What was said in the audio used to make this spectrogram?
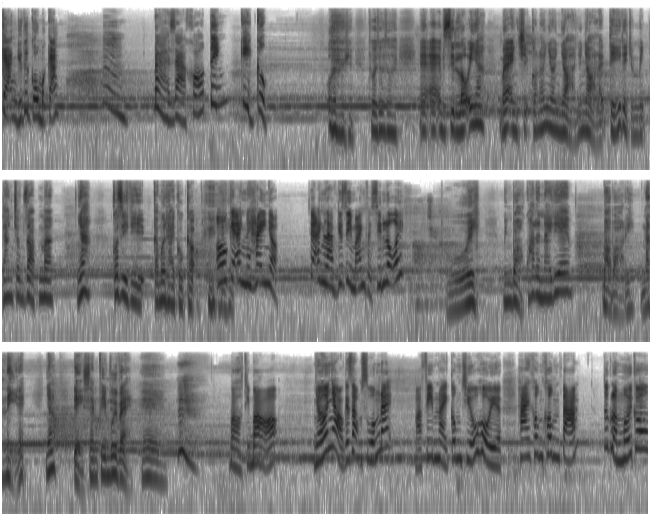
can gì tới cô mà cắn. Hmm, Bà già khó tính Kỳ cục. Ôi, thôi thôi thôi. Em, em xin lỗi nhá. Mấy anh chị có nói nhỏ nhỏ nhỏ nhỏ lại tí Để cho mình đang trong dạp mà. Nhá, có gì thì cảm ơn hai cô cậu. Ô cái anh này hay nhở. Thế anh làm cái gì mà anh phải xin lỗi? Thôi, mình bỏ qua lần này đi em. Bỏ bỏ đi, năn nỉ đấy. Nhá, để xem phim vui vẻ. Hey. Bỏ thì bỏ. Nhớ nhỏ cái giọng xuống đấy. Mà phim này công chiếu hồi 2008, tức là mới có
